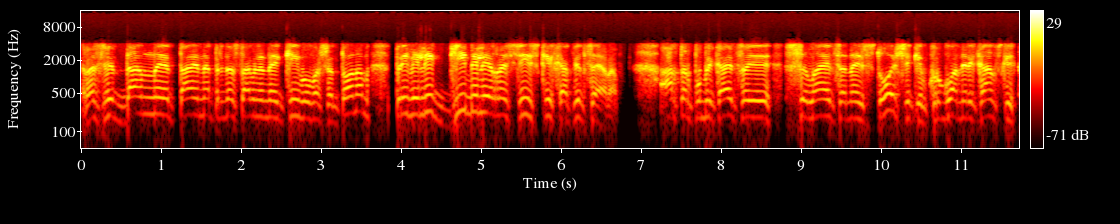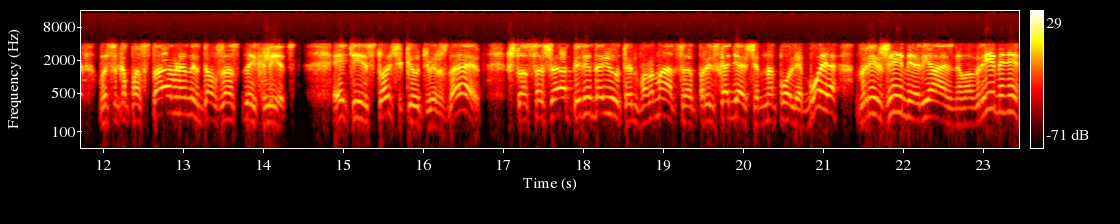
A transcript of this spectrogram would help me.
Разведданные, тайно предоставленные Киеву Вашингтоном, привели к гибели российских офицеров. Автор публикации ссылается на источники в кругу американских высокопоставленных должностных лиц. Эти источники утверждают, что США передают информацию о происходящем на поле боя в режиме реального времени,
